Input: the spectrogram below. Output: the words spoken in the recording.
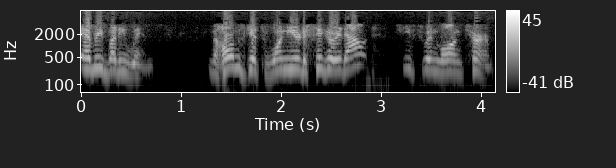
everybody wins. Mahomes gets one year to figure it out. Chiefs win long term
